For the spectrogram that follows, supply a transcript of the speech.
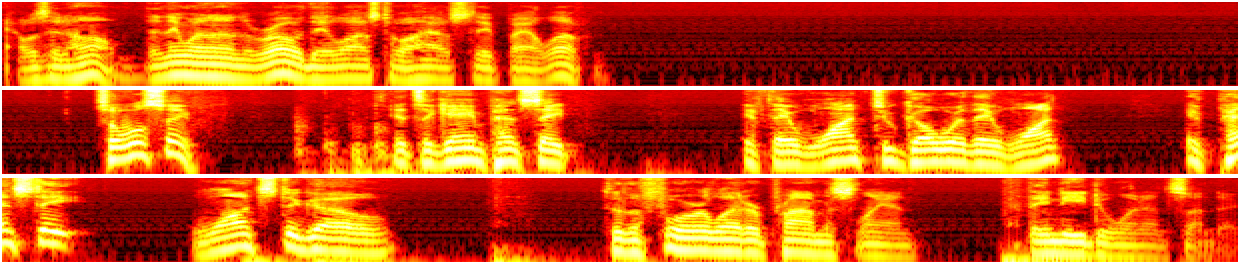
That was at home. Then they went on the road. They lost to Ohio State by 11. So we'll see. It's a game Penn State, if they want to go where they want, if Penn State wants to go to the four letter promised land, they need to win on Sunday.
